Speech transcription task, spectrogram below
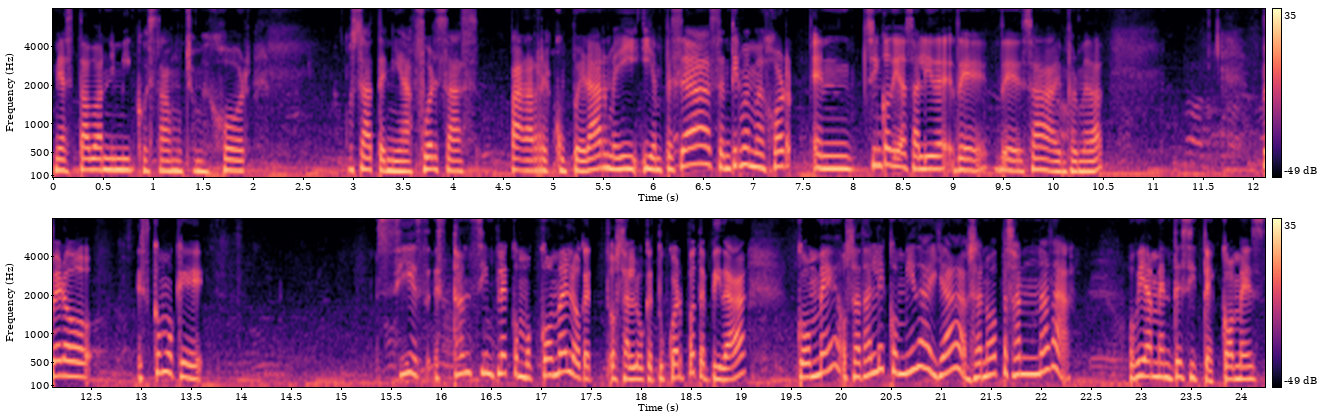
mi estado anímico estaba mucho mejor, o sea, tenía fuerzas para recuperarme y, empecé a sentirme mejor. En cinco días salí de, esa enfermedad. Pero es como que sí, es, tan simple como come lo que, o sea, lo que tu cuerpo te pida, come, o sea, dale comida y ya, o sea, no va a pasar nada. Obviamente si te comes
